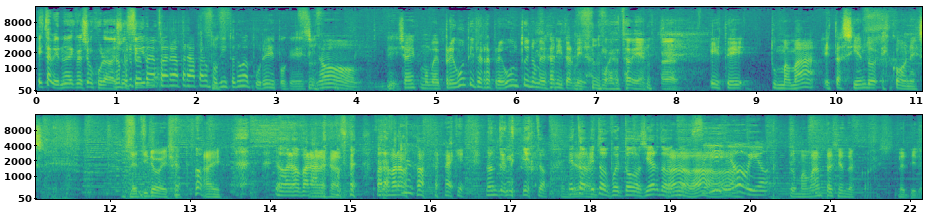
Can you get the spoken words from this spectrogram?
Está bien, una declaración jurada. No, Yo pero para, para, para, para un poquito, no me apuré, porque si no, ya es como me pregunto y te repregunto y no me deja ni terminar. Bueno, está bien. A ver. Este, tu mamá está haciendo escones. Le tiró ella. Ahí. No, no. Para, para, para, que No entendí esto. Esto, esto fue todo cierto. Ah, Esto- va, Sí, obvio. Tu mamá está haciendo escones. Le tiró.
